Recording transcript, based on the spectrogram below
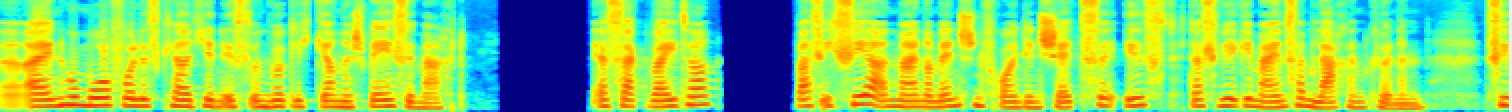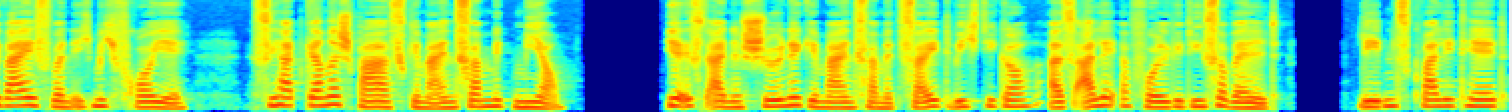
ein humorvolles Kerlchen ist und wirklich gerne Späße macht. Er sagt weiter, was ich sehr an meiner Menschenfreundin schätze, ist, dass wir gemeinsam lachen können. Sie weiß, wann ich mich freue. Sie hat gerne Spaß gemeinsam mit mir. Ihr ist eine schöne gemeinsame Zeit wichtiger als alle Erfolge dieser Welt. Lebensqualität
